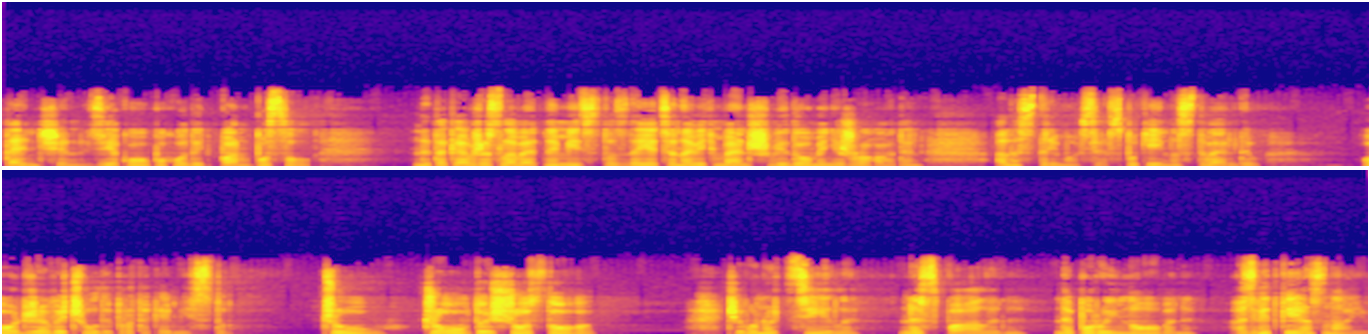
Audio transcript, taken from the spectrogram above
Тенчин, з якого походить пан посол, не таке вже славетне місто, здається, навіть менш відоме, ніж Рогатин, але стримався, спокійно ствердив. Отже, ви чули про таке місто? Чув, чув, то й що з того? Чи воно ціле, не спалене, не поруйноване? А звідки я знаю?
